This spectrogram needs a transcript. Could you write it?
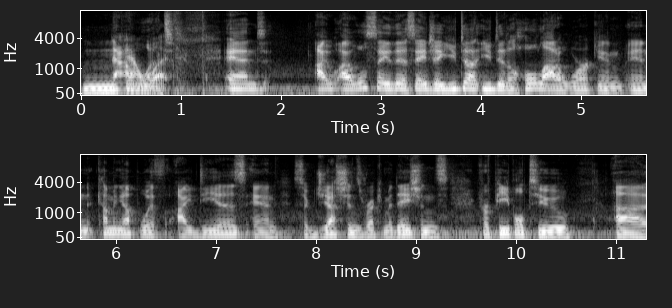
Now, Now what? what? And I, I will say this, AJ, you did, you did a whole lot of work in, in coming up with ideas and suggestions, recommendations for people to uh,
